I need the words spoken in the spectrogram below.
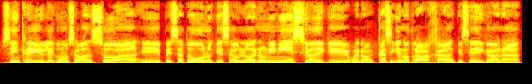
Sí, increíble cómo se avanzó, ¿ah? eh, pese a todo lo que se habló en un inicio de que, bueno, casi que no trabajaban, que se dedicaban a,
